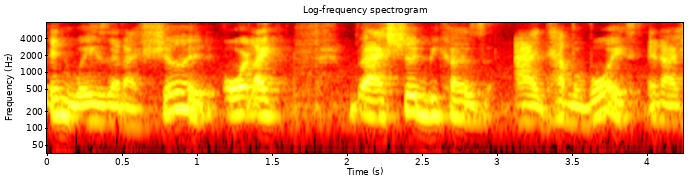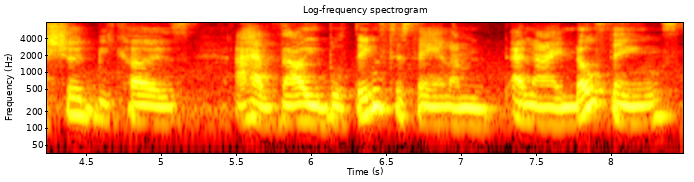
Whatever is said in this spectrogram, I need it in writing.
in ways that I should, or like I should because I have a voice, and I should because I have valuable things to say, and I'm and I know things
